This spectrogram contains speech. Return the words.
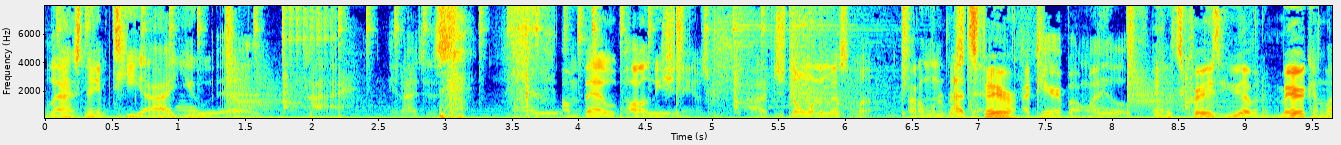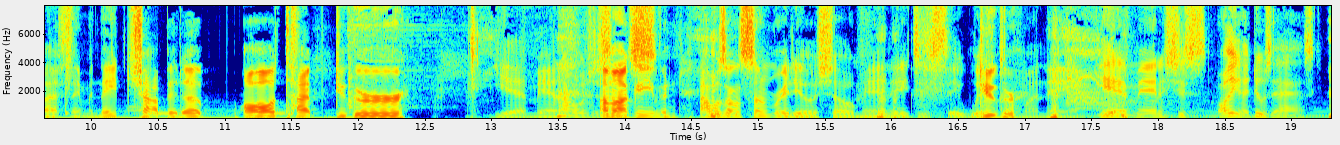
Last name T I U L I. And I just I'm bad with Polynesian names. I just don't want to mess them up. I don't want to. That's fair. I care about my health. And it's crazy. You have an American last name, and they chop it up all type Duger. Yeah, man. I was. Just I'm not gonna s- even. I was on some radio show, man. They just they whipped Duger. my name. Yeah, man. It's just all you gotta do is ask.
